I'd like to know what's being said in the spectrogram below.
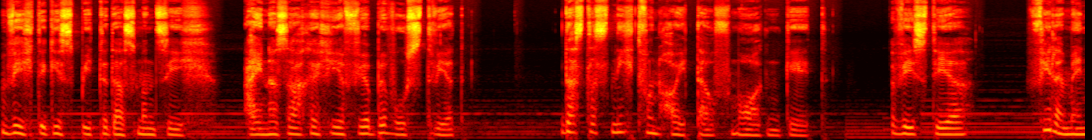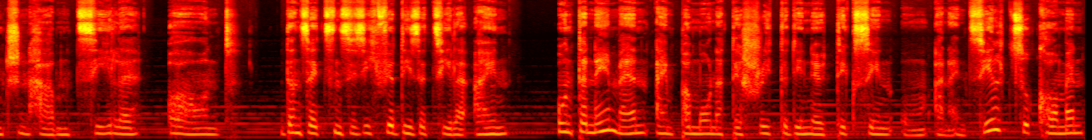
Wichtig ist bitte, dass man sich einer Sache hierfür bewusst wird, dass das nicht von heute auf morgen geht. Wisst ihr, viele Menschen haben Ziele und dann setzen sie sich für diese Ziele ein, unternehmen ein paar Monate Schritte, die nötig sind, um an ein Ziel zu kommen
